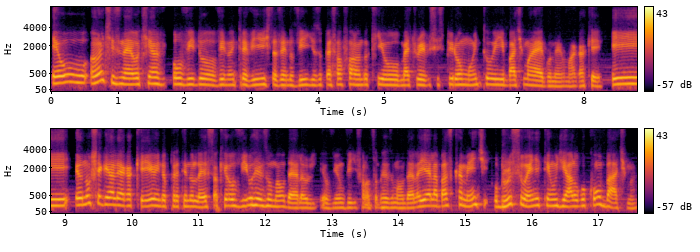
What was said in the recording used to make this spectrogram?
Eu, antes, né, eu tinha ouvido, vindo entrevistas, vendo vídeos, o pessoal falando que o Matt Reeves se inspirou muito em Batman Ego, né, uma HQ. E eu não cheguei a ler HQ, eu ainda pretendo ler, só que eu vi o resumão dela, eu, eu vi um vídeo falando sobre o resumão dela, e ela basicamente, o Bruce Wayne tem um diálogo com o Batman,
